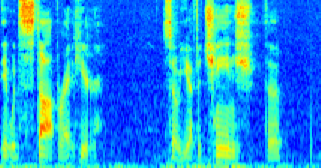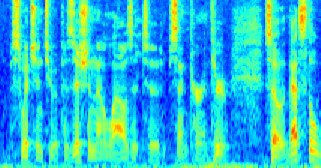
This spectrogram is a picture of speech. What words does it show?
It would stop right here. So you have to change the switch into a position that allows it to send current through. So that's the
